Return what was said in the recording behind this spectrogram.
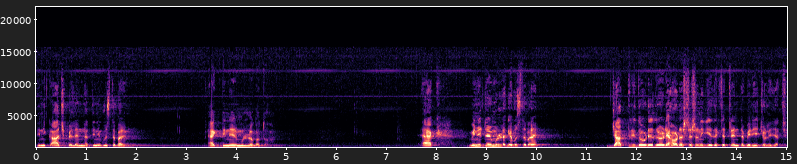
তিনি কাজ পেলেন না, তিনি বুঝতে পারেন একদিনের মূল্য কত? এক মিনিটের মূল্য কে বুঝতে পারে? যাত্রী দৌড়ে দৌড়ে হাওড়া স্টেশনে গিয়ে দেখছে ট্রেনটা বেরিয়ে চলে যাচ্ছে।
